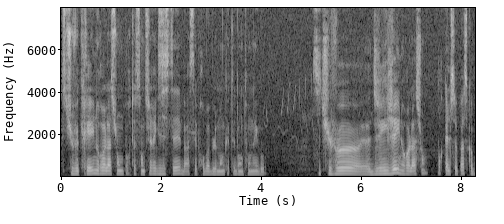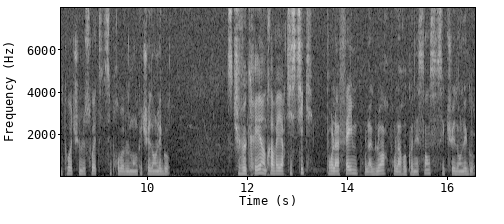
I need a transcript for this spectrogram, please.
si tu veux créer une relation pour te sentir exister, bah, c'est probablement que tu es dans ton ego. Si tu veux euh, diriger une relation pour qu'elle se passe comme toi tu le souhaites, c'est probablement que tu es dans l'ego. Si tu veux créer un travail artistique pour la fame, pour la gloire, pour la reconnaissance, c'est que tu es dans l'ego.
